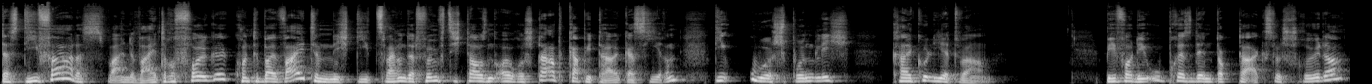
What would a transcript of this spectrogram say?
Das DIFA, das war eine weitere Folge, konnte bei weitem nicht die 250.000 Euro Startkapital kassieren, die ursprünglich kalkuliert waren. BVDU-Präsident Dr. Axel Schröder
